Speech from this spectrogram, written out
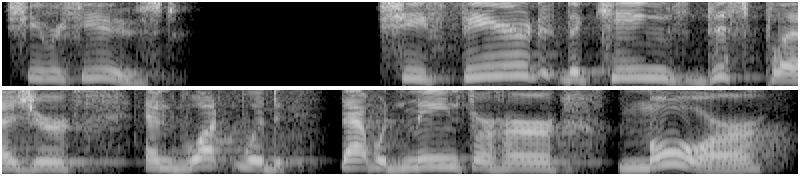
she refused. She feared the king's displeasure and what would that would mean for her more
